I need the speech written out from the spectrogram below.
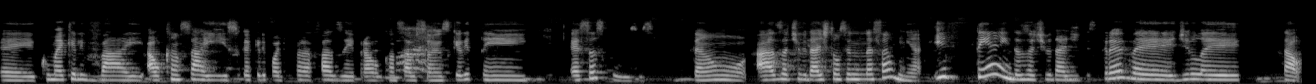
é, como é que ele vai alcançar isso, o que é que ele pode fazer para alcançar os sonhos que ele tem, essas coisas. Então, as atividades estão sendo nessa linha. E tem ainda as atividades de escrever, de ler, tal,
